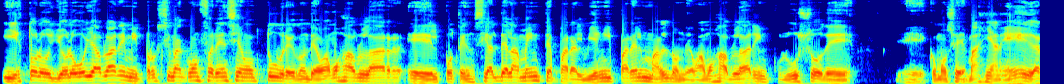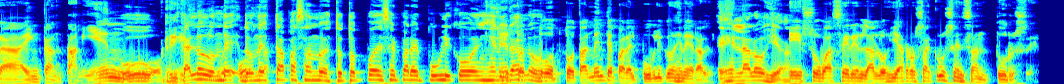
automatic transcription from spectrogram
y esto lo, yo lo voy a hablar en mi próxima conferencia en octubre, donde vamos a hablar eh, el potencial de la mente para el bien y para el mal, donde vamos a hablar incluso de, eh, ¿cómo se llama? Magia negra, encantamiento. Uh, Ricardo, ¿dónde, ¿dónde está pasando esto? ¿Esto puede ser para el público en general? totalmente para el público en general. ¿Es en la logia? Eso va a ser en la logia Rosa Cruz en Santurce.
